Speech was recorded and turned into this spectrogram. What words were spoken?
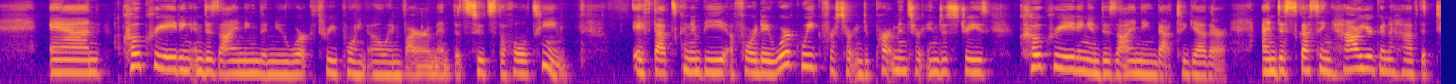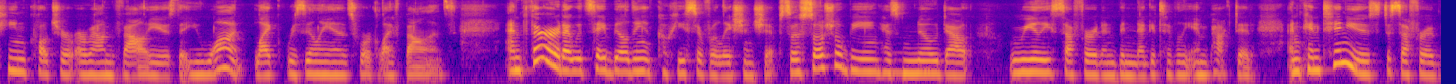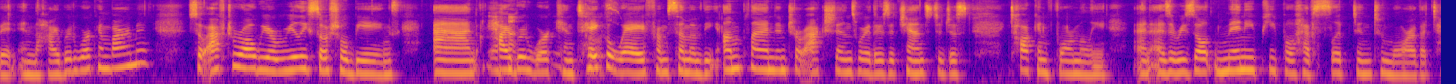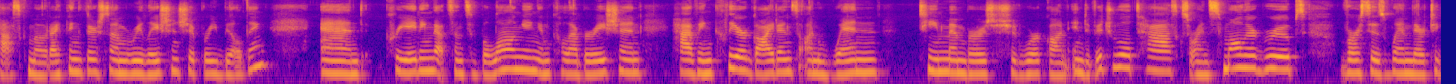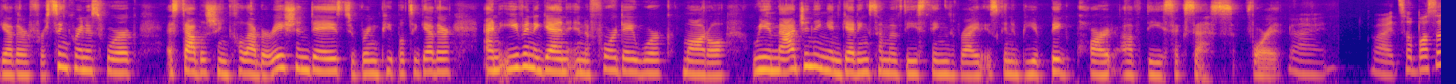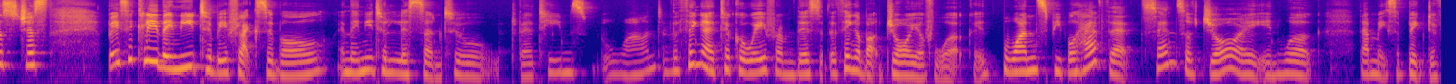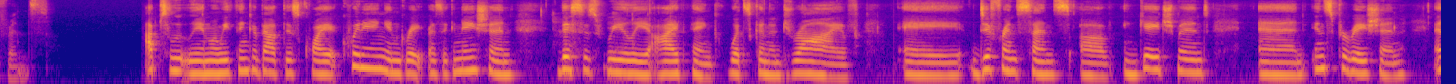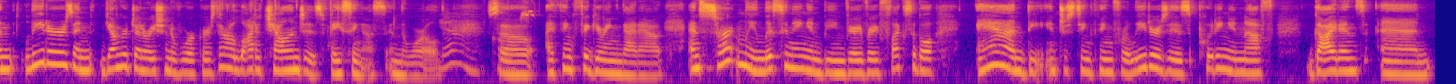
And co creating and designing the new Work 3.0 environment that suits the whole team. If that's going to be a four day work week for certain departments or industries, co creating and designing that together and discussing how you're going to have the team culture around values that you want, like resilience, work life balance. And third, I would say building a cohesive relationship. So, social being has no doubt really suffered and been negatively impacted and continues to suffer a bit in the hybrid work environment. So, after all, we are really social beings, and yeah. hybrid work can take away from some of the unplanned interactions where there's a chance to just talk informally. And as a result, many people have slipped into more of a task mode. I think there's some relationship rebuilding and creating that sense of belonging and collaboration, having clear guidance on when team members should work on individual tasks or in smaller groups versus when they're together for synchronous work, establishing collaboration days to bring people together, and even again in a four day work model, reimagining and getting some of these things right is going to be a big part of the success for it. Right. Right. So bosses just basically they need to be flexible and they need to listen to their teams want. The thing I took away from this, the thing about joy of work. Once people have that sense of joy in work, that makes a big difference. Absolutely. And when we think about this quiet quitting and great resignation, this is really, I think, what's going to drive a different sense of engagement and inspiration. And leaders and younger generation of workers there are a lot of challenges facing us in the world. Yeah, so i think figuring that out. And certainly listening and being very very flexible. And the interesting thing for leaders is putting enough guidance and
